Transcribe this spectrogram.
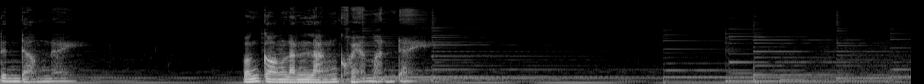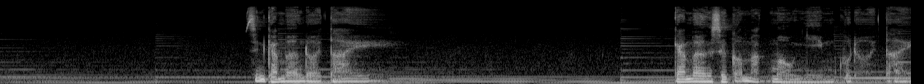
linh động đây. Vẫn còn lành lặn khỏe mạnh đây. Xin cảm ơn đôi tay. Cảm ơn sự có mặt màu nhiệm của đôi tay.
